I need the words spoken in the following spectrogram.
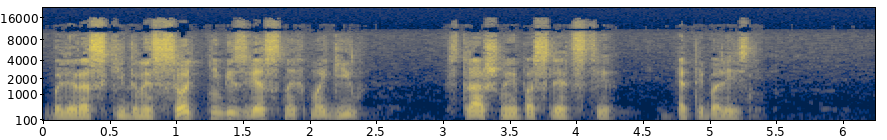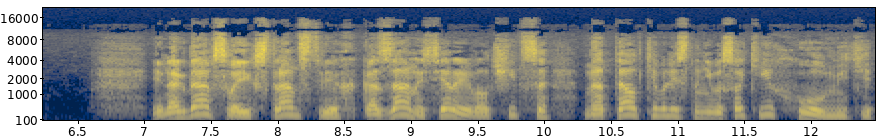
были раскиданы сотни безвестных могил, страшные последствия этой болезни. Иногда в своих странствиях казан и серая волчица наталкивались на невысокие холмики,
